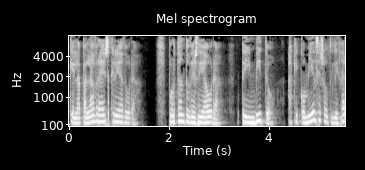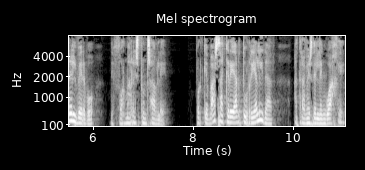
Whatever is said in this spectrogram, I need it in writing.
que la palabra es creadora. Por tanto, desde ahora te invito a que comiences a utilizar el verbo de forma responsable, porque vas a crear tu realidad a través del lenguaje,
